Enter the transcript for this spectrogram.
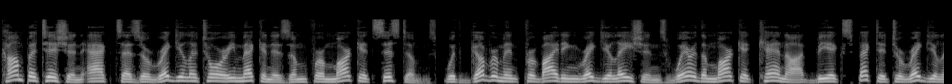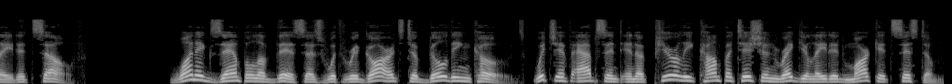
Competition acts as a regulatory mechanism for market systems, with government providing regulations where the market cannot be expected to regulate itself. One example of this is with regards to building codes, which if absent in a purely competition-regulated market system,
